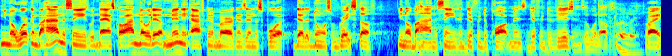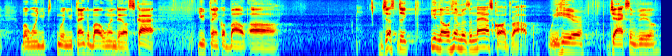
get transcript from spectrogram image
You know, working behind the scenes with NASCAR, I know there are many African Americans in the sport that are doing some great stuff. You know, behind the scenes in different departments, different divisions, or whatever. Absolutely. Right. But when you when you think about Wendell Scott, you think about uh, just the you know him as a NASCAR driver. We hear Jacksonville.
